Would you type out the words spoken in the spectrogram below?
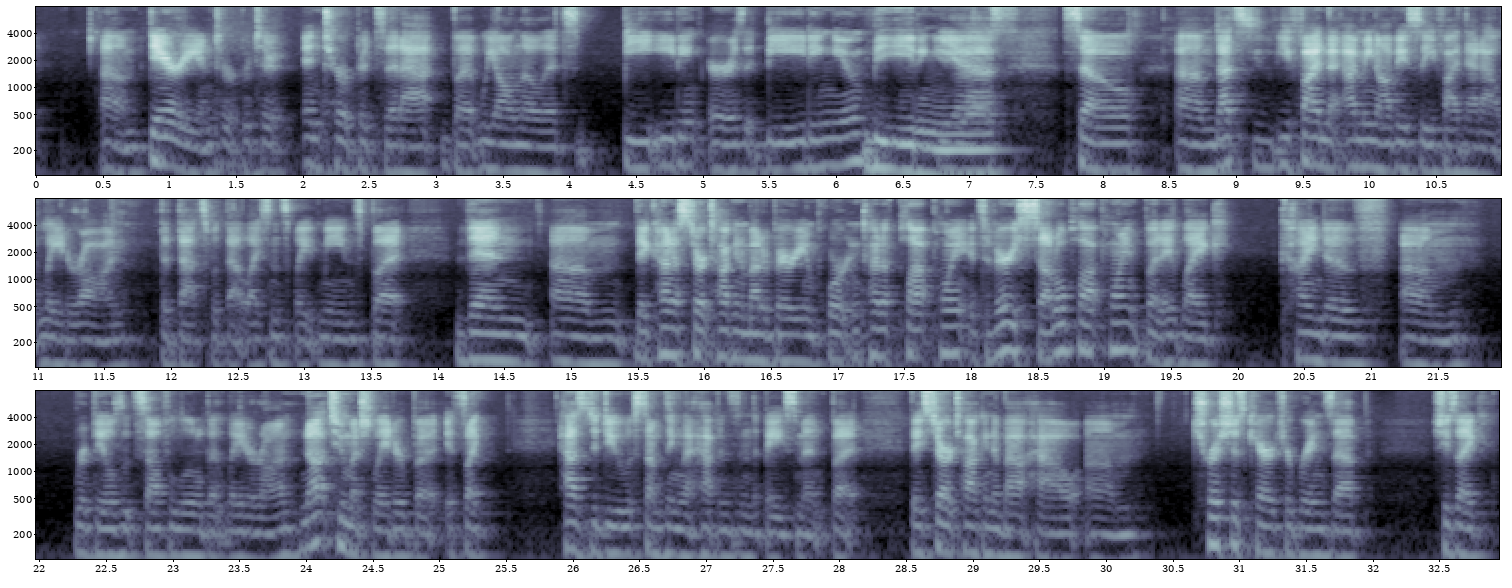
um, Darry interpret interprets it at, but we all know it's "be eating" or is it "be eating you"? Be eating you. Yeah. Yes. So um, that's you find that. I mean, obviously you find that out later on that that's what that license plate means. But then um, they kind of start talking about a very important kind of plot point. It's a very subtle plot point, but it like kind of um, reveals itself a little bit later on. Not too much later, but it's like has to do with something that happens in the basement. But they start talking about how um, Trisha's character brings up. She's like,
